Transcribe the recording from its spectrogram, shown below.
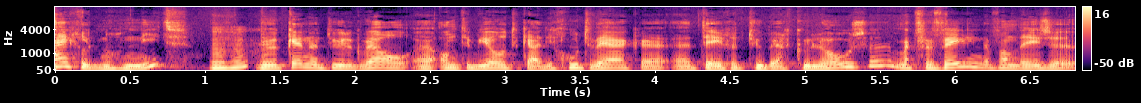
Eigenlijk nog niet. Mhm. We kennen natuurlijk wel uh, antibiotica die goed werken uh, tegen tuberculose. Maar het vervelende van deze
